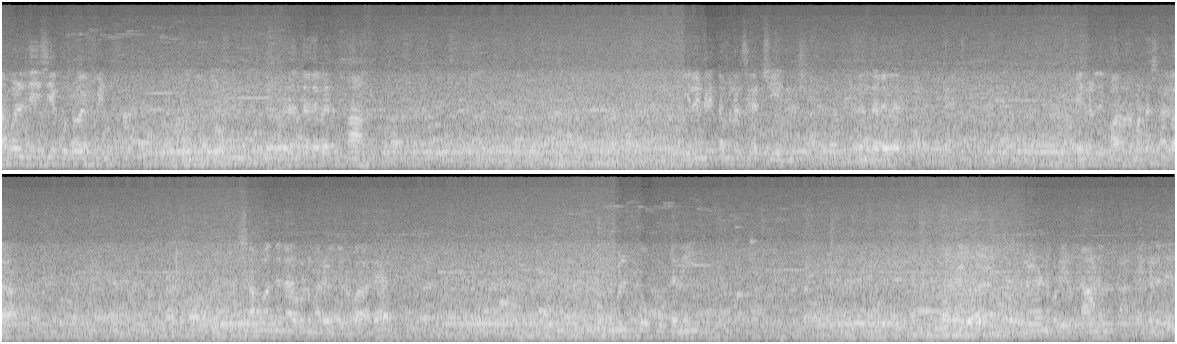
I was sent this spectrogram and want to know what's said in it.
தமிழ் தேசிய கூட்டமைப்பின் தலைவர் இலங்கை தமிழரசு கட்சியின் பெருந்தலைவர் எங்களது பாராளுமன்ற சகா சம்பந்தன் அவர்கள் மறைவு தொடர்பாக வில்போ கூட்டணி திருவண்ணபுரியில் நானும் எங்களது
